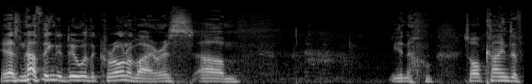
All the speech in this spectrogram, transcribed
It has nothing to do with the coronavirus. Um, you know, it's all kinds of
